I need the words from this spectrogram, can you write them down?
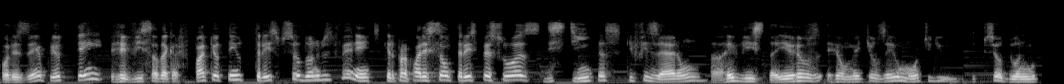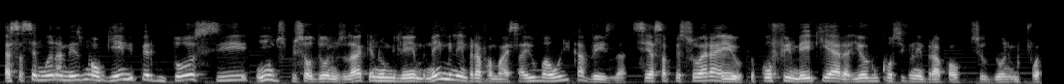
por exemplo, eu tenho revista da Graphic Park, eu tenho três pseudônimos diferentes, que para parecer são três pessoas distintas que fizeram a revista. E eu realmente usei um monte de, de pseudônimo. Essa semana mesmo alguém me perguntou se um dos pseudônimos lá, que eu não me lembro, nem me lembrava mais, saiu uma única vez lá, se essa pessoa era eu. Eu confirmei que era, e eu não consigo lembrar qual pseudônimo foi.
